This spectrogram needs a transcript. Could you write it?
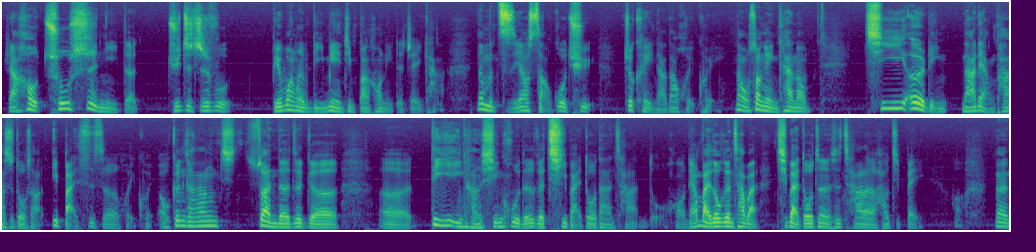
然后出示你的橘子支付，别忘了里面已经绑好你的 J 卡，那么只要扫过去。就可以拿到回馈。那我算给你看哦，七一二零拿两趴是多少？一百四十二回馈哦，跟刚刚算的这个呃第一银行新户的这个七百多当然差很多哦，两百多跟差百七百多真的是差了好几倍。好，那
